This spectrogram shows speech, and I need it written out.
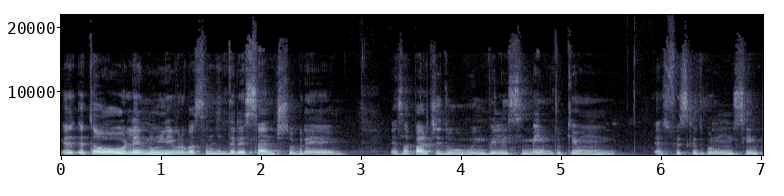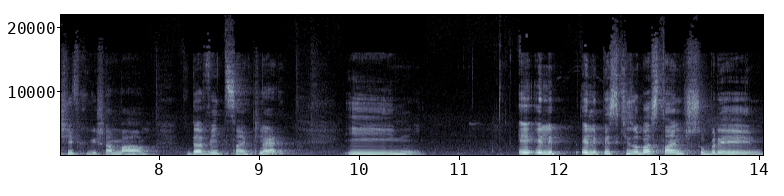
Eu estou lendo um livro bastante interessante sobre essa parte do envelhecimento, que é um, é, foi escrito por um científico que chama David Sinclair. E ele, ele pesquisou bastante sobre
